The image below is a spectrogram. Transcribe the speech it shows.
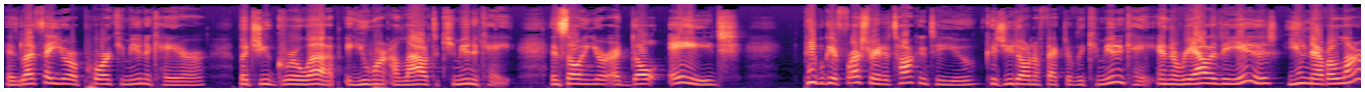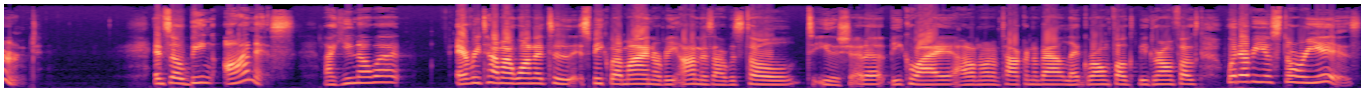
And let's say you're a poor communicator, but you grew up and you weren't allowed to communicate. And so in your adult age, people get frustrated talking to you because you don't effectively communicate. And the reality is, you never learned. And so being honest, like, you know what? Every time I wanted to speak my mind or be honest, I was told to either shut up, be quiet, I don't know what I'm talking about, let grown folks be grown folks, whatever your story is.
